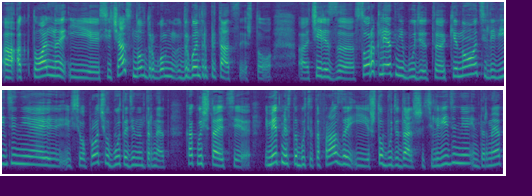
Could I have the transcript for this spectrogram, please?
актуальна и сейчас, но в, другом, в другой интерпретации, что а, через 40 э, лет не будет э, кино, телевидения и всего прочего, будет один интернет. Как вы считаете, имеет место быть эта фраза и что будет дальше? Телевидение, интернет?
